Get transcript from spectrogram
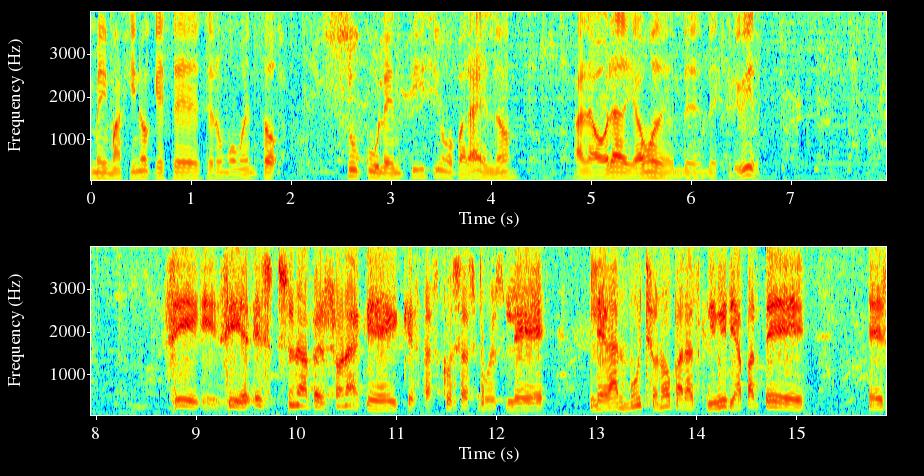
Me imagino que este debe ser un momento suculentísimo para él, ¿no? A la hora, digamos, de, escribir. Sí, sí, es una persona que, que estas cosas pues le, le dan mucho, ¿no? Para escribir y aparte es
